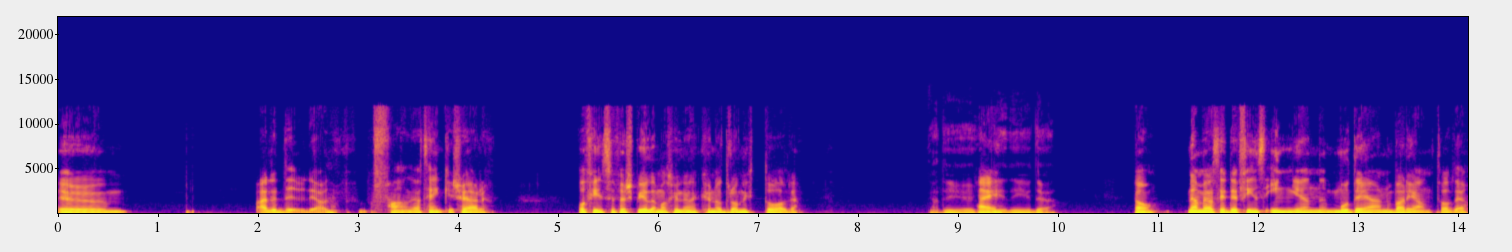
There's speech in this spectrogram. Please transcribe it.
Um Ja, det, det, det, fan, jag tänker så här. Vad finns det för spel där man skulle kunna dra nytta av det? Ja, det är ju, Nej. det, det, är ju det. Ja, nej men jag säger, det finns ingen modern variant av det.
